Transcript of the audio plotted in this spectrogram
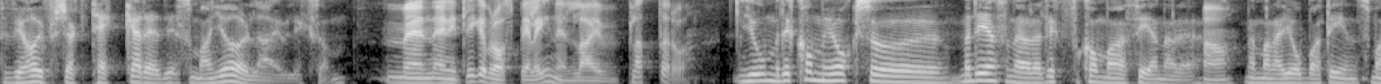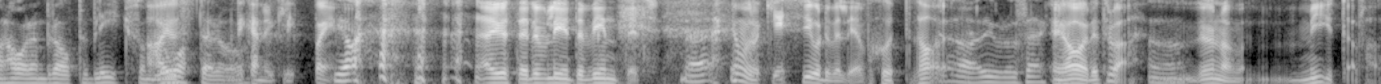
För vi har ju försökt täcka det, det som man gör live liksom. Men är det inte lika bra att spela in en liveplatta då? Jo, men det kommer ju också, men det är en sån där, det får komma senare. Ja. När man har jobbat in så man har en bra publik som Ja, just låter. det. Och, Det kan du klippa in. ja, Ja, just det. Det blir inte vintage. Ja, men Kiss gjorde väl det på 70-talet? ja, det gjorde de säkert. Ja, det tror jag. Det är någon myt i alla fall.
